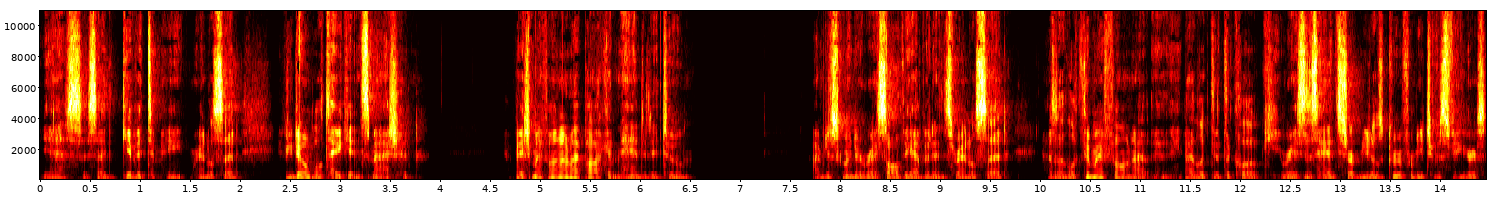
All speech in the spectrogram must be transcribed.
Yes, I said. Give it to me, Randall said. If you don't, we'll take it and smash it. I fished my phone out of my pocket and handed it to him. I'm just going to erase all the evidence, Randall said. As I looked through my phone, I, I looked at the cloak. He raised his hand, sharp needles grew from each of his fingers.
